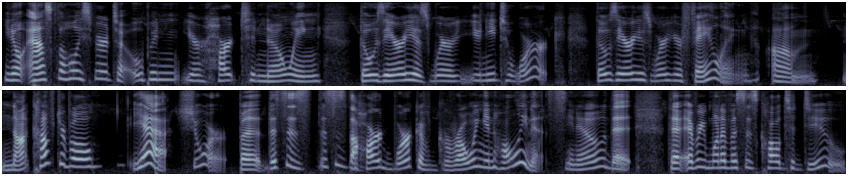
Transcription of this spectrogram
you know, ask the Holy Spirit to open your heart to knowing those areas where you need to work, those areas where you're failing. Um, not comfortable, yeah, sure. But this is this is the hard work of growing in holiness, you know, that that every one of us is called to do.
